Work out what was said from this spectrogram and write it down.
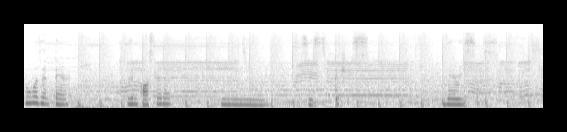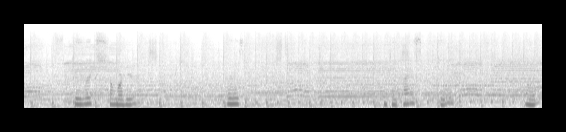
Who wasn't there? Is the imposter there? Hmm. Suspicious. Very sus. He's like somewhere here. Where is he? Okay, kind of scared. Oh.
